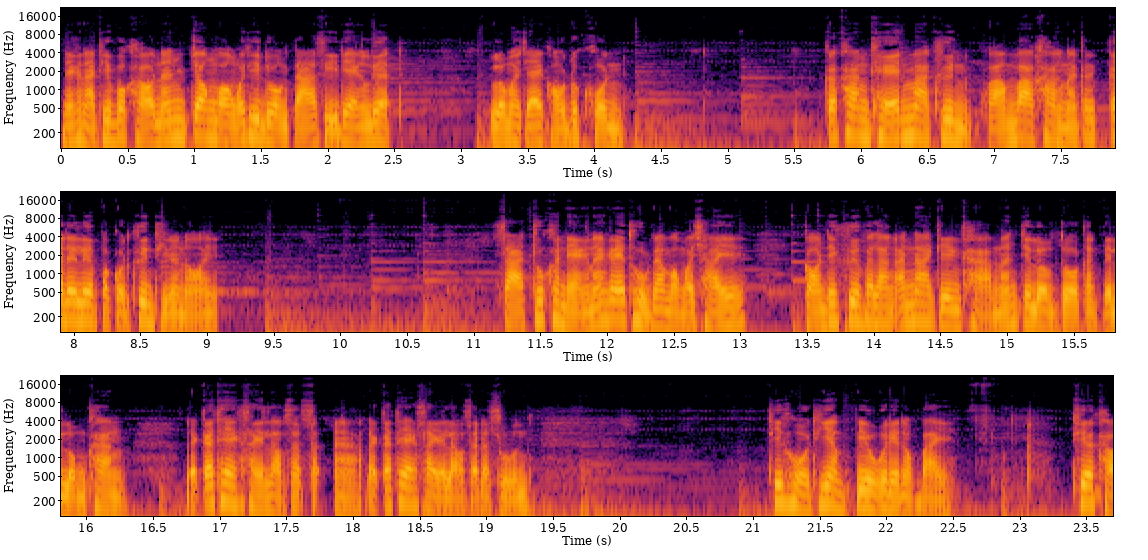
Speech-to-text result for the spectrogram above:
ในขณะที่พวกเขานั้นจ้องมองไปที่ดวงตาสีแดงเลือดลมหายใจของทุกคน ก็คลั่งแค้นมากขึ้น ความบ้าคลั่งนั้นก็ได้เริ่มปรากฏขึ้นทีละน้อย ศาสตร์ทุกแขนงนั้นก็ได้ถูกนำออกมาใช้ ก่อนที่คลื่นพลังอันน่าเกรงขามนั้นจะรวมตัวกันเป็นลมข้างและก็แทกใส่เหล่าสัตว์อ่าและก็แทกใส่เหล่าสัตว์อสูรที่โหดเที่ยมปลิวกระเด็นออกไป เทือกเขา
